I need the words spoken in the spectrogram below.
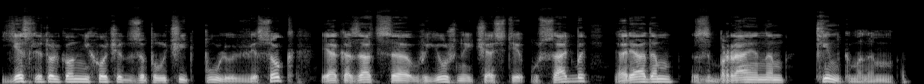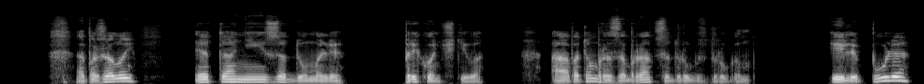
если только он не хочет заполучить пулю в висок и оказаться в южной части усадьбы рядом с Брайаном Кингманом. А, пожалуй, это они и задумали — прикончить его, а потом разобраться друг с другом. Или пуля,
